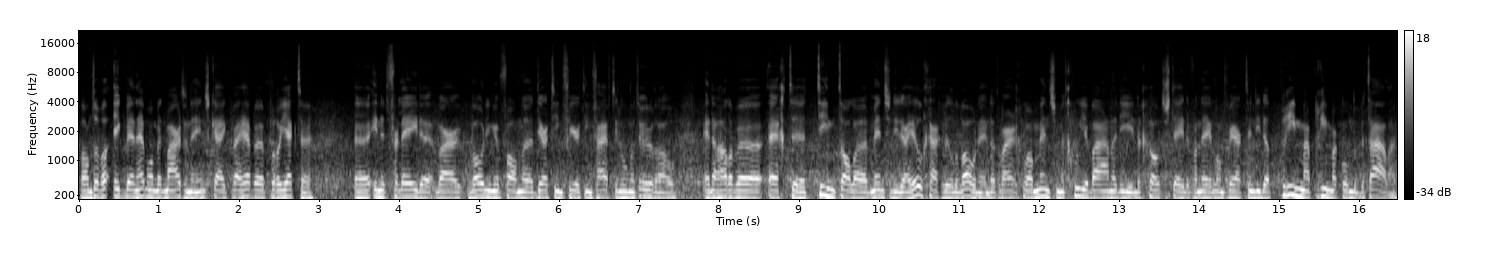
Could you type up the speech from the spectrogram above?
Want wa- ik ben helemaal met Maarten eens. Kijk, wij hebben projecten eh, in het verleden waar woningen van eh 13, 14, 1500 euro. En daar hadden we echt eh, tientallen mensen die daar heel graag wilden wonen. En dat waren gewoon mensen met goede banen die in de grote steden van Nederland werkten en die dat prima, prima konden betalen.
